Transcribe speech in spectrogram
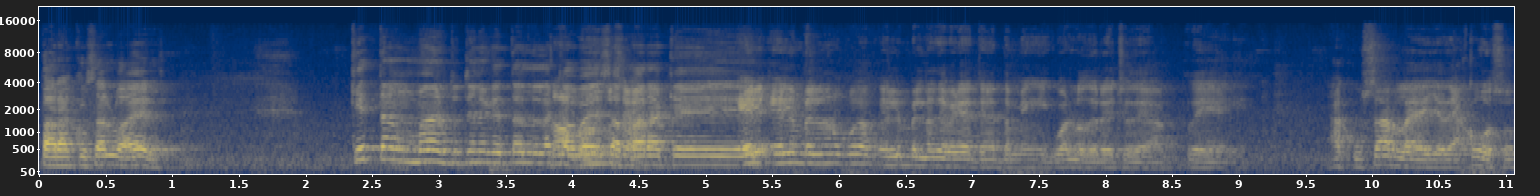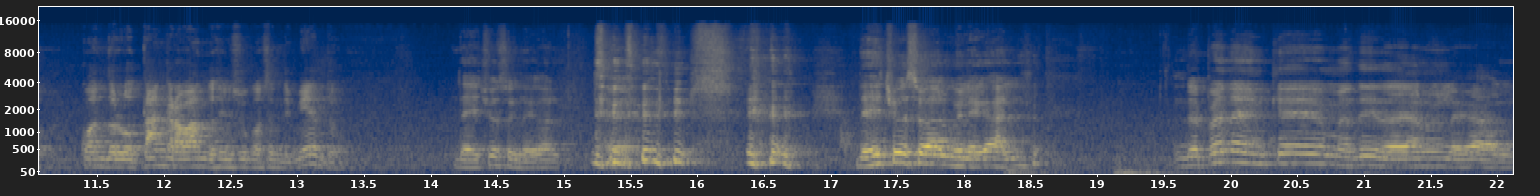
para acusarlo a él. ¿Qué tan mal tú tienes que estar de la No, cabeza o sea, para que... Él, él en verdad no puede, él en verdad debería tener también igual los derechos de, de acusarla a ella de acoso cuando lo están grabando sin su consentimiento. De hecho, eso es ilegal. de hecho, eso es algo ilegal. Depende en qué medida es algo ilegal.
